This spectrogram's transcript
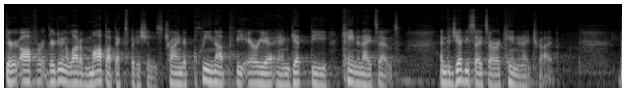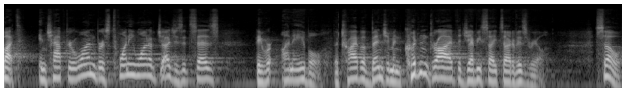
they're, offer, they're doing a lot of mop up expeditions, trying to clean up the area and get the Canaanites out. And the Jebusites are a Canaanite tribe. But in chapter 1, verse 21 of Judges, it says they were unable. The tribe of Benjamin couldn't drive the Jebusites out of Israel. So,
